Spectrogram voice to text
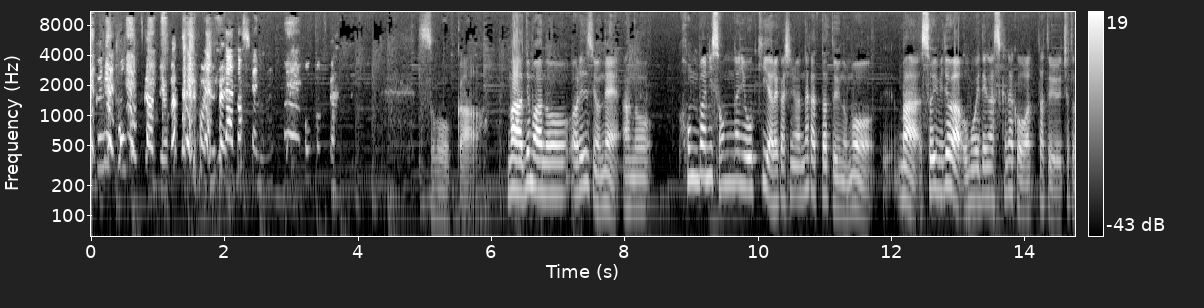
逆にポンコツ感ってよかったかもしれない。あ確かにね。ポンコツ感。そうかまあでもあのあれですよねあの本番にそんなに大きいやらかしはなかったというのもまあそういう意味では思い出が少なく終わったというちょっと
